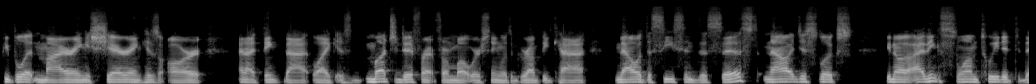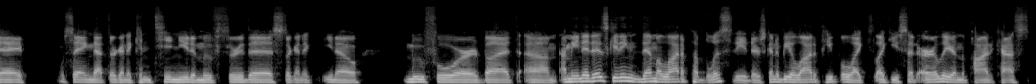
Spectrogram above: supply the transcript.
people admiring, sharing his art. And I think that like is much different from what we're seeing with Grumpy Cat. Now with the cease and desist, now it just looks, you know, I think Slum tweeted today saying that they're going to continue to move through this. They're going to, you know, move forward. But um, I mean, it is getting them a lot of publicity. There's going to be a lot of people like like you said earlier in the podcast,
